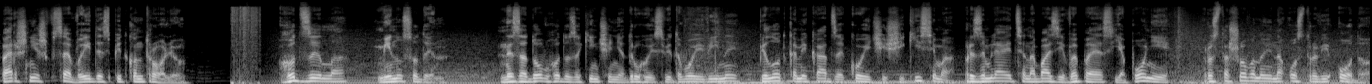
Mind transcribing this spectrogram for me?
перш ніж все вийде з-під контролю. Годзилла мінус один. Незадовго до закінчення Другої світової війни пілот камікадзе Коїчі Шікісіма приземляється на базі ВПС Японії, розташованої на острові Одо.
